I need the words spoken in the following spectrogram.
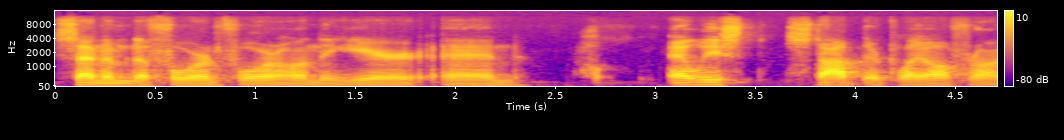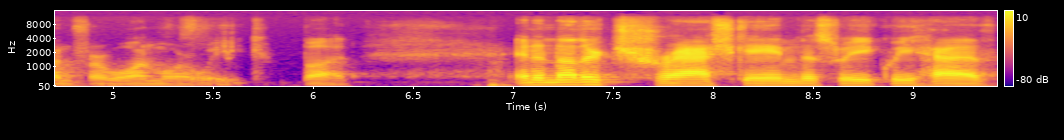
send them to four and four on the year and at least stop their playoff run for one more week. But in another trash game this week, we have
